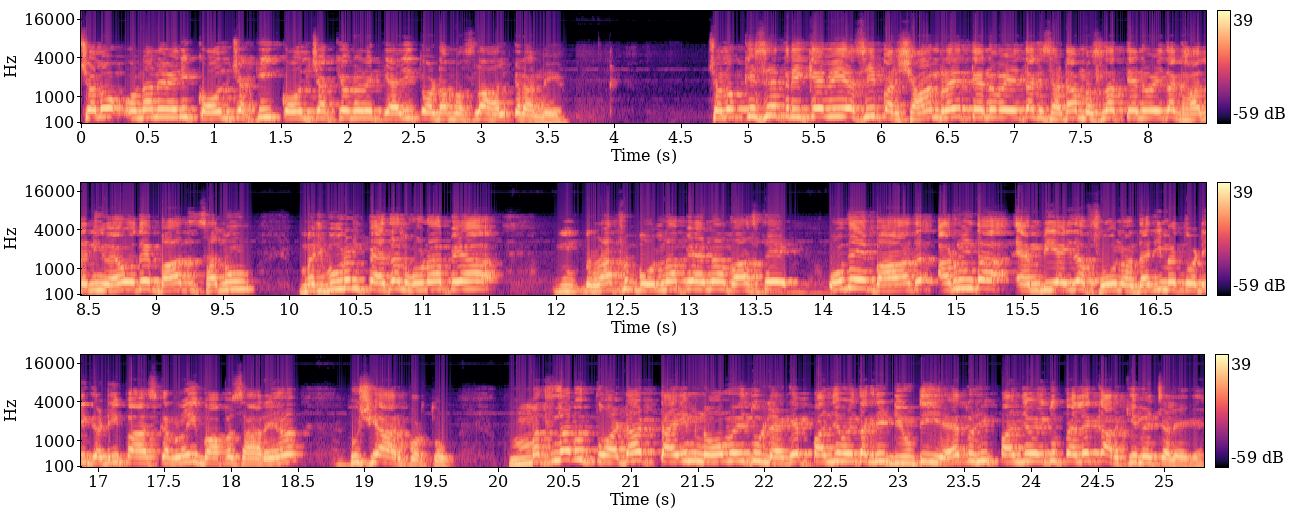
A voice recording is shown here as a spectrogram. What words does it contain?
ਚਲੋ ਉਹਨਾਂ ਨੇ ਮੇਰੀ ਕਾਲ ਚੱਕੀ, ਕਾਲ ਚੱਕ ਕੇ ਉਹਨਾਂ ਨੇ ਕਿਹਾ ਜੀ, ਤੁਹਾਡਾ ਮਸਲਾ ਹੱਲ ਕਰਾਣੇ ਆ ਚਲੋ ਕਿਸੇ ਤਰੀਕੇ ਵੀ ਅਸੀਂ ਪਰੇਸ਼ਾਨ ਰਹੇ 3 ਵਜੇ ਤੱਕ ਸਾਡਾ ਮਸਲਾ 3 ਵਜੇ ਤੱਕ ਹੱਲ ਨਹੀਂ ਹੋਇਆ। ਉਹਦੇ ਬਾਅਦ ਸਾਨੂੰ ਮਜਬੂਰਨ ਪੈਦਲ ਹੋਣਾ ਪਿਆ ਰਫ ਬੋਲਣਾ ਪਿਆ ਇਹਨਾਂ ਵਾਸਤੇ। ਉਹਦੇ ਬਾਅਦ ਅਰੁਣ ਦਾ ਐਮਬੀਆਈ ਦਾ ਫੋਨ ਆਉਂਦਾ ਜੀ, ਮੈਂ ਤੁਹਾਡੀ ਗੱਡੀ ਪਾਸ ਕਰਨ ਲਈ ਵਾਪਸ ਆ ਰਿਹਾ ਹੁਸ਼ਿਆਰਪੁਰ ਤੋਂ। ਮਤਲਬ ਤੁਹਾਡਾ ਟਾਈਮ 9 ਵਜੇ ਤੋਂ ਲੈ ਕੇ 5 ਵਜੇ ਤੱਕ ਦੀ ਡਿਊਟੀ ਹੈ, ਤੁਸੀਂ 5 ਵਜੇ ਤੋਂ ਪਹਿਲੇ ਘਰ ਕਿਵੇਂ ਚਲੇ ਗਏ?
